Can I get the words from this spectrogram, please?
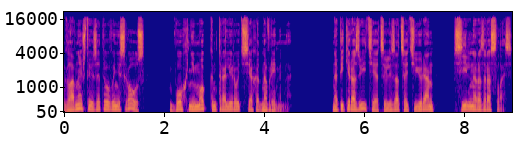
Главное, что из этого вынес Роуз, Бог не мог контролировать всех одновременно. На пике развития цивилизация Тьюрян сильно разрослась.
